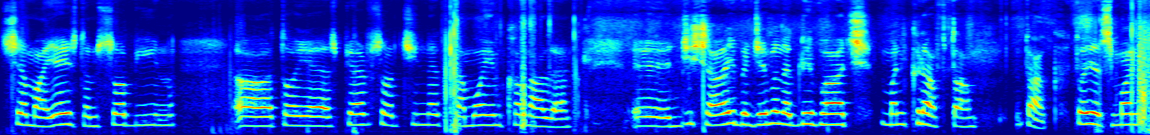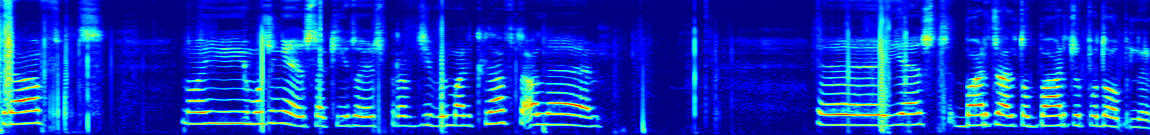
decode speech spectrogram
Siema, ja jestem Sobin, a to jest pierwszy odcinek na moim kanale. E, Dzisiaj będziemy nagrywać Minecrafta. Tak, to jest Minecraft. No i może nie jest taki, to jest prawdziwy Minecraft, ale e, jest bardzo, ale to bardzo podobny.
